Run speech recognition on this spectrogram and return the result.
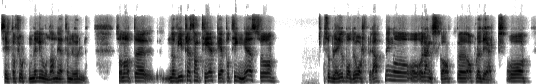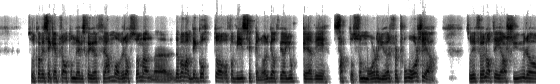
ca. 14 millioner ned til null. Sånn at når vi presenterte det på tinget, så så ble jo både årsberetning og, og, regnskap uh, applaudert. Og så skal vi sikkert prate om det vi skal gjøre fremover også, men uh, det var veldig godt å, å få vise Sykkel-Norge at vi har gjort det vi satte oss som mål å gjøre for to år siden. Så vi føler at vi er à jour og,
